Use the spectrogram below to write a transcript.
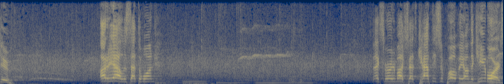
Thank you. Ariel, is that the one? Thanks very much. That's Kathy Supové on the keyboards.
